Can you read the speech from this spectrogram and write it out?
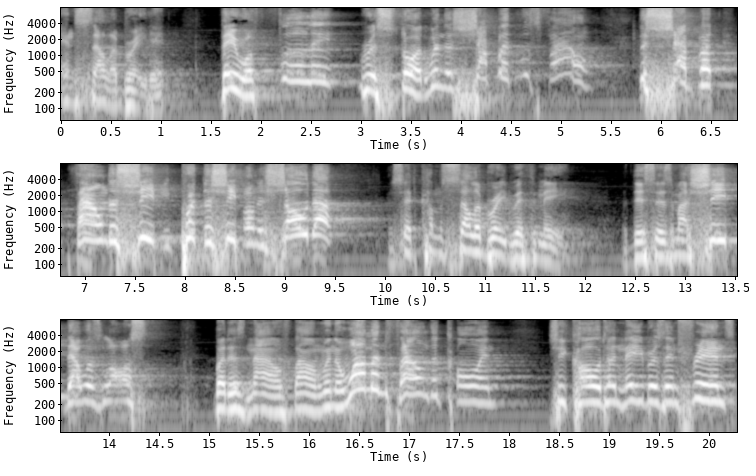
and celebrated. They were fully restored. When the shepherd was found, the shepherd found the sheep. He put the sheep on his shoulder and said, Come celebrate with me. This is my sheep that was lost, but is now found. When the woman found the coin, she called her neighbors and friends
